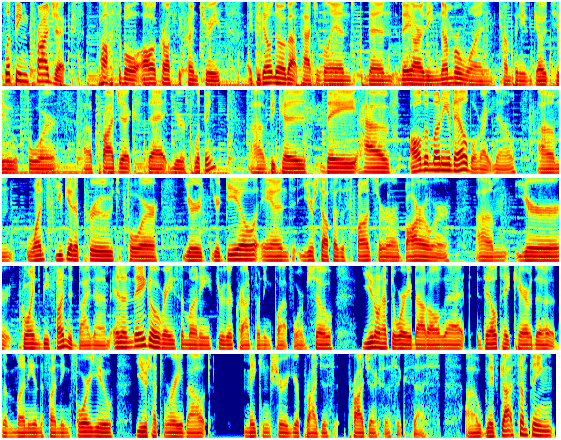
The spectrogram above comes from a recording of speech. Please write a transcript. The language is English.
flipping projects possible all across the country. If you don't know about Patch of Land, then they are the number one company to go to for uh, projects that you're flipping. Uh, because they have all the money available right now. Um, once you get approved for your your deal and yourself as a sponsor or a borrower, um, you're going to be funded by them. And then they go raise the money through their crowdfunding platform. So you don't have to worry about all that. They'll take care of the, the money and the funding for you. You just have to worry about making sure your project's, project's a success. Uh, they've got something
